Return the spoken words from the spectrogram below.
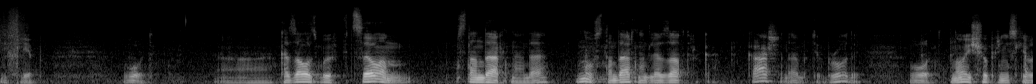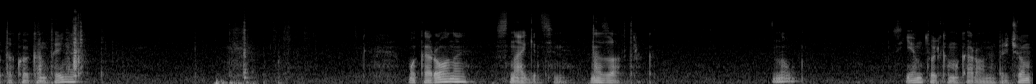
и хлеб. Вот. А, казалось бы, в целом стандартно, да? Ну, стандартно для завтрака. Каша, да, бутерброды. Вот. Но еще принесли вот такой контейнер. Макароны с наггетсами на завтрак. Ну, съем только макароны. Причем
